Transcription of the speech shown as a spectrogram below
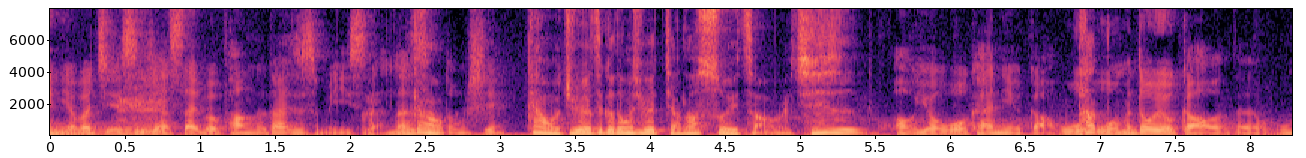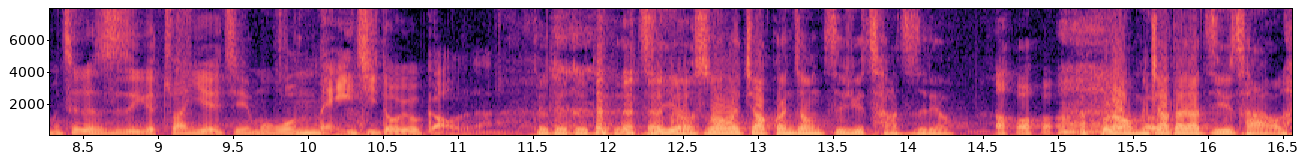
欸、你要不要解释一下 Cyberpunk 到底是什么意思啊？那是什么东西？看，我觉得这个东西会讲到睡着。哎，其实哦，有我有看你的稿，我他我们都有搞的。我们这个是一个专业节目，我们每一集都有搞的。对对对对对，只是有时候会叫观众自己去查资料，啊，不然我们叫大家自己去查好了。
